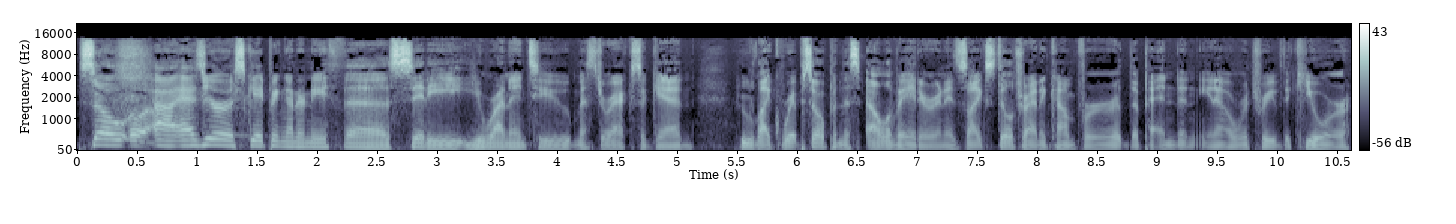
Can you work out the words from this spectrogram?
So uh, as you're escaping underneath the city, you run into Mister X again, who like rips open this elevator and is like still trying to come for the pendant, you know, retrieve the cure.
